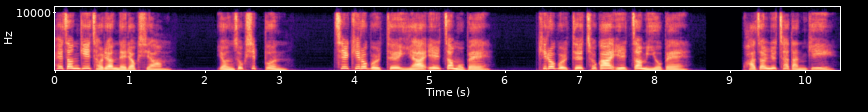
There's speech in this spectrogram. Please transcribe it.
회전기 절연 내력 시험. 연속 10분. 7kV 이하 1.5배. kV 초과 1.25배. 과전류 차단기.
